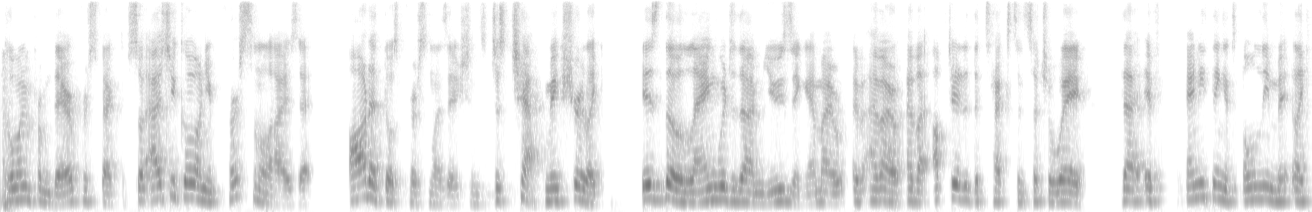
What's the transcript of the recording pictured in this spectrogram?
going from their perspective? So as you go and you personalize it audit those personalizations just check make sure like is the language that i'm using. Am i have i have i updated the text in such a way that if anything it's only like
